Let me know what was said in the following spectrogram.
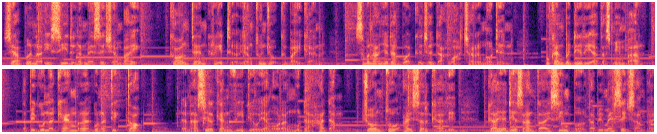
siapa nak isi dengan mesej yang baik? Content creator yang tunjuk kebaikan sebenarnya dah buat kerja dakwah cara moden. Bukan berdiri atas mimbar, tapi guna kamera, guna TikTok dan hasilkan video yang orang mudah hadam. Contoh Aisar Khalid, gaya dia santai, simple tapi mesej sampai.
